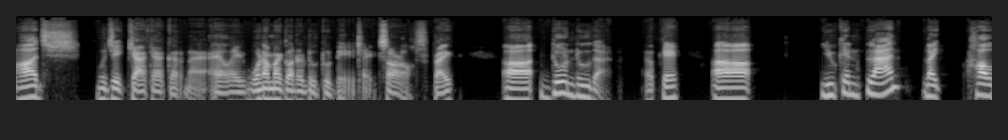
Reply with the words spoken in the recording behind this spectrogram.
आज मुझे क्या क्या करना है like what am I gonna do today like sort of right uh, don't do that okay uh, you can plan like how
